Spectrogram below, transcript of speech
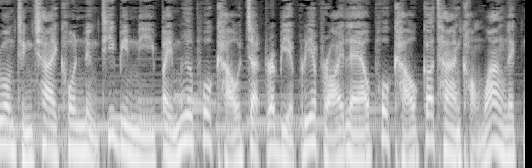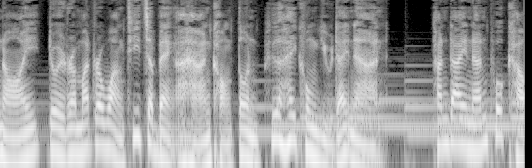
รวมถึงชายคนหนึ่งที่บินหนีไปเมื่อพวกเขาจัดระเบียบเรียบร้อยแล้ว พวกเขาก็ทานของว่างเล็กน้อย โดยระมัดระวังที่จะแบ่งอาหารของตนเพื่อให้คงอยู่ได้นาน ทันใดนั้นพวกเขา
